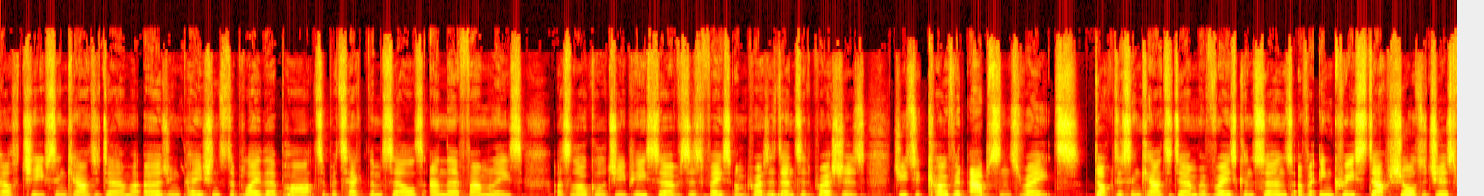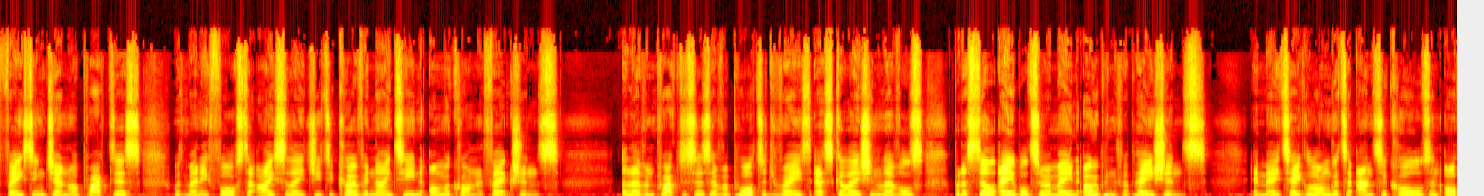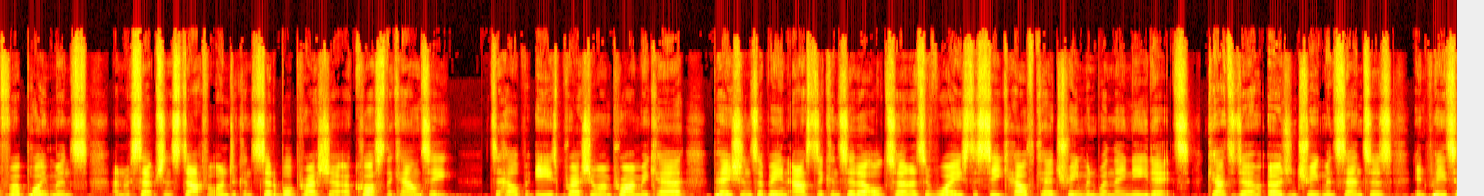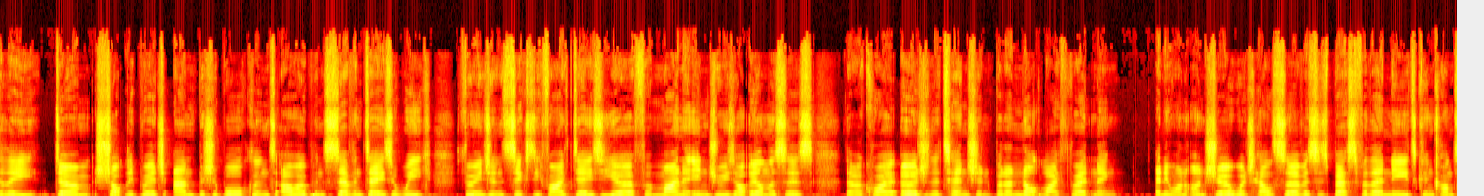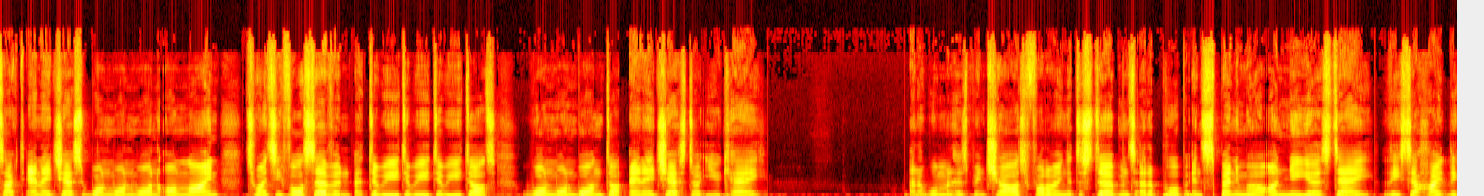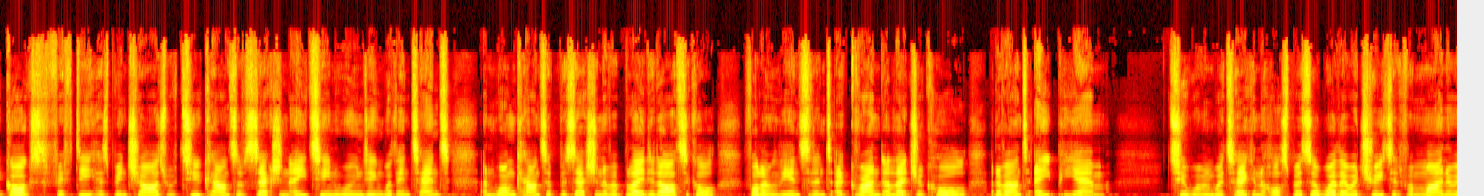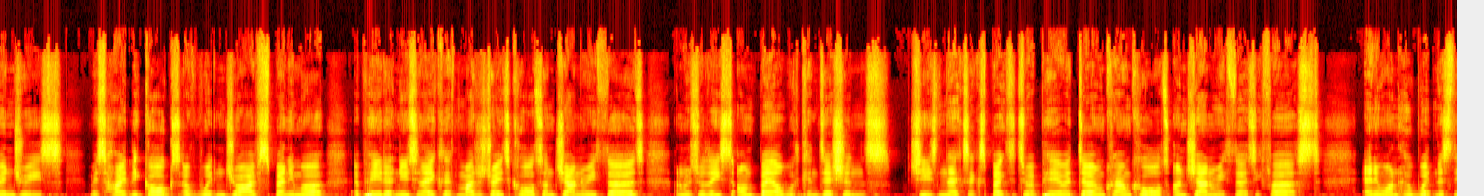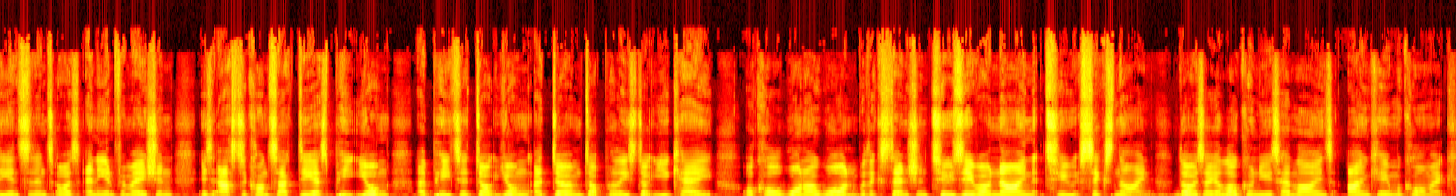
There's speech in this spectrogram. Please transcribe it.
Health chiefs in County Durham are urging patients to play their part to protect themselves and their families as local GP services face unprecedented pressures due to COVID absence rates. Doctors in County Durham have raised concerns over increased staff shortages facing general practice, with many forced to isolate due to COVID 19 Omicron infections. 11 practices have reported raised escalation levels but are still able to remain open for patients. It may take longer to answer calls and offer appointments, and reception staff are under considerable pressure across the county. To help ease pressure on primary care, patients are being asked to consider alternative ways to seek healthcare treatment when they need it. County Durham Urgent Treatment Centres in Peterlee, Durham, Shotley Bridge, and Bishop Auckland are open seven days a week, 365 days a year for minor injuries or illnesses that require urgent attention but are not life threatening. Anyone unsure which health service is best for their needs can contact NHS 111 online 24 7 at www.111.nhs.uk. And a woman has been charged following a disturbance at a pub in Spennymoor on New Year's Day. Lisa Heightley Goggs, 50, has been charged with two counts of Section 18 wounding with intent and one count of possession of a bladed article following the incident at Grand Electric Hall at around 8 pm. Two women were taken to hospital where they were treated for minor injuries. Miss Heightley Goggs of Witton Drive, Spennymoor, appeared at Newton Aycliffe Magistrates Court on January 3rd and was released on bail with conditions. She is next expected to appear at Durham Crown Court on January 31st. Anyone who witnessed the incident or has any information is asked to contact DS Pete Young at peter.young at durham.police.uk or call 101 with extension 209269. Those are your local news headlines. I'm Kay McCormick.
